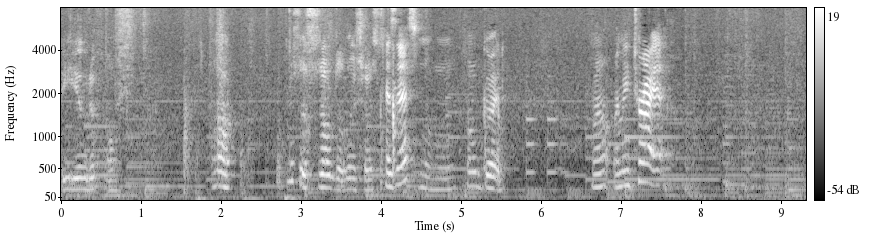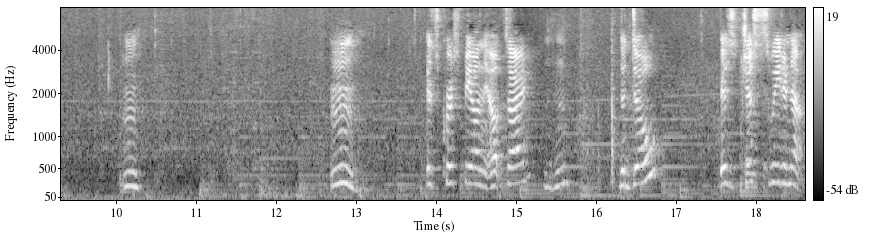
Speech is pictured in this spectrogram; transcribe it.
Beautiful. Oh, this is so delicious. Is it? Mm-hmm. Oh, good. Well, let me try it. Mmm. Mmm. It's crispy on the outside. Mm -hmm. The dough is just sweet enough.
